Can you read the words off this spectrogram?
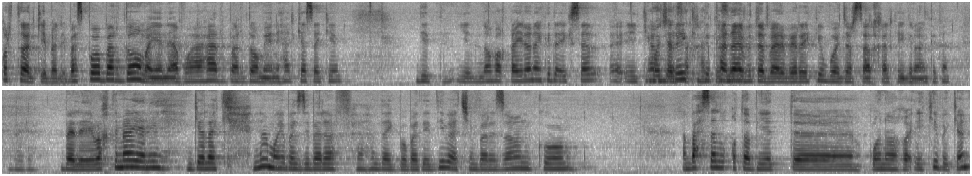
قرتال که بله. بس با بردامه یعنی افوها هر بردامه. یعنی هر کسی که دید یه نوا قیرانه که دا اکثر کم بره که دا پناه بتا بر بره که باجر سرخل که گران کدن بله. بله وقتی ما یعنی گلک نمای بزی برف هندک بابت دی و چین برزان کو بحث القطبیت قناغ ایکی بکن.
